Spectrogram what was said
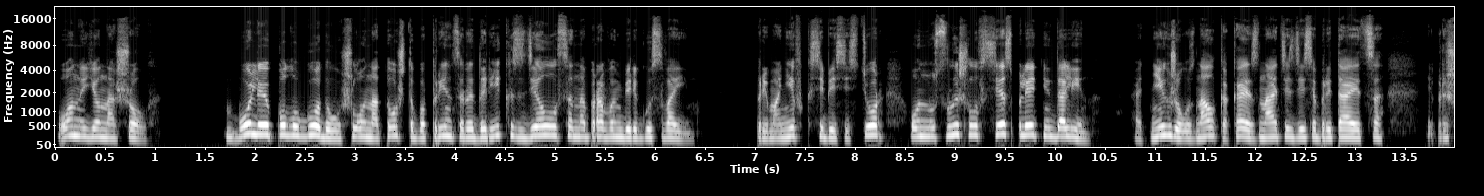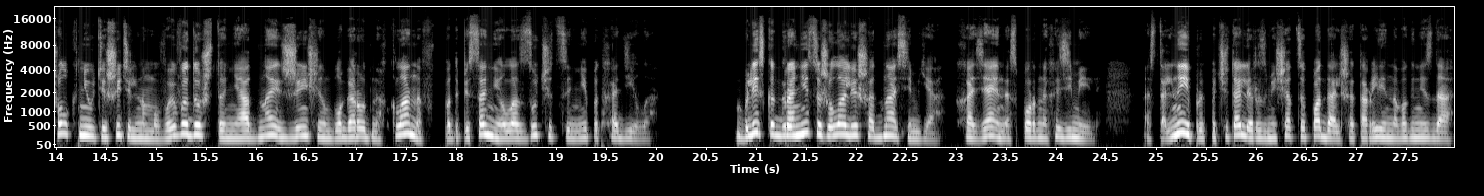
он ее нашел. Более полугода ушло на то, чтобы принц Редерик сделался на правом берегу своим. Приманив к себе сестер, он услышал все сплетни долин. От них же узнал, какая знать здесь обретается, и пришел к неутешительному выводу, что ни одна из женщин благородных кланов под описание лазучицы не подходила. Близко к границе жила лишь одна семья — хозяина спорных земель. Остальные предпочитали размещаться подальше от орлиного гнезда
